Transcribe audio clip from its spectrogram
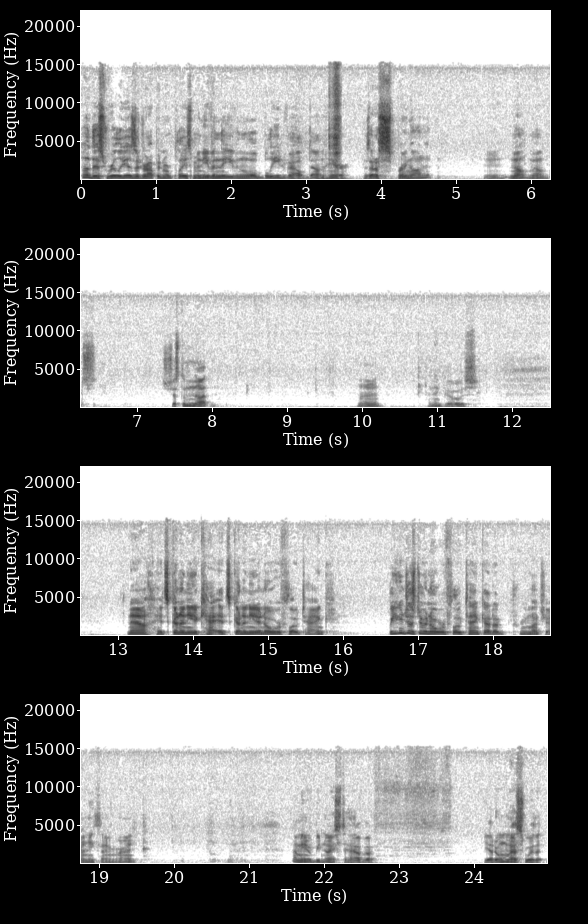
Oh, this really is a drop-in replacement. Even the even the little bleed valve down here. Is that a spring on it? Eh, No, no. It's it's just a nut. All right, and it goes. Now it's gonna need a cat. It's gonna need an overflow tank, but you can just do an overflow tank out of pretty much anything, right? I mean, it'd be nice to have a. Yeah, don't mess with it.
